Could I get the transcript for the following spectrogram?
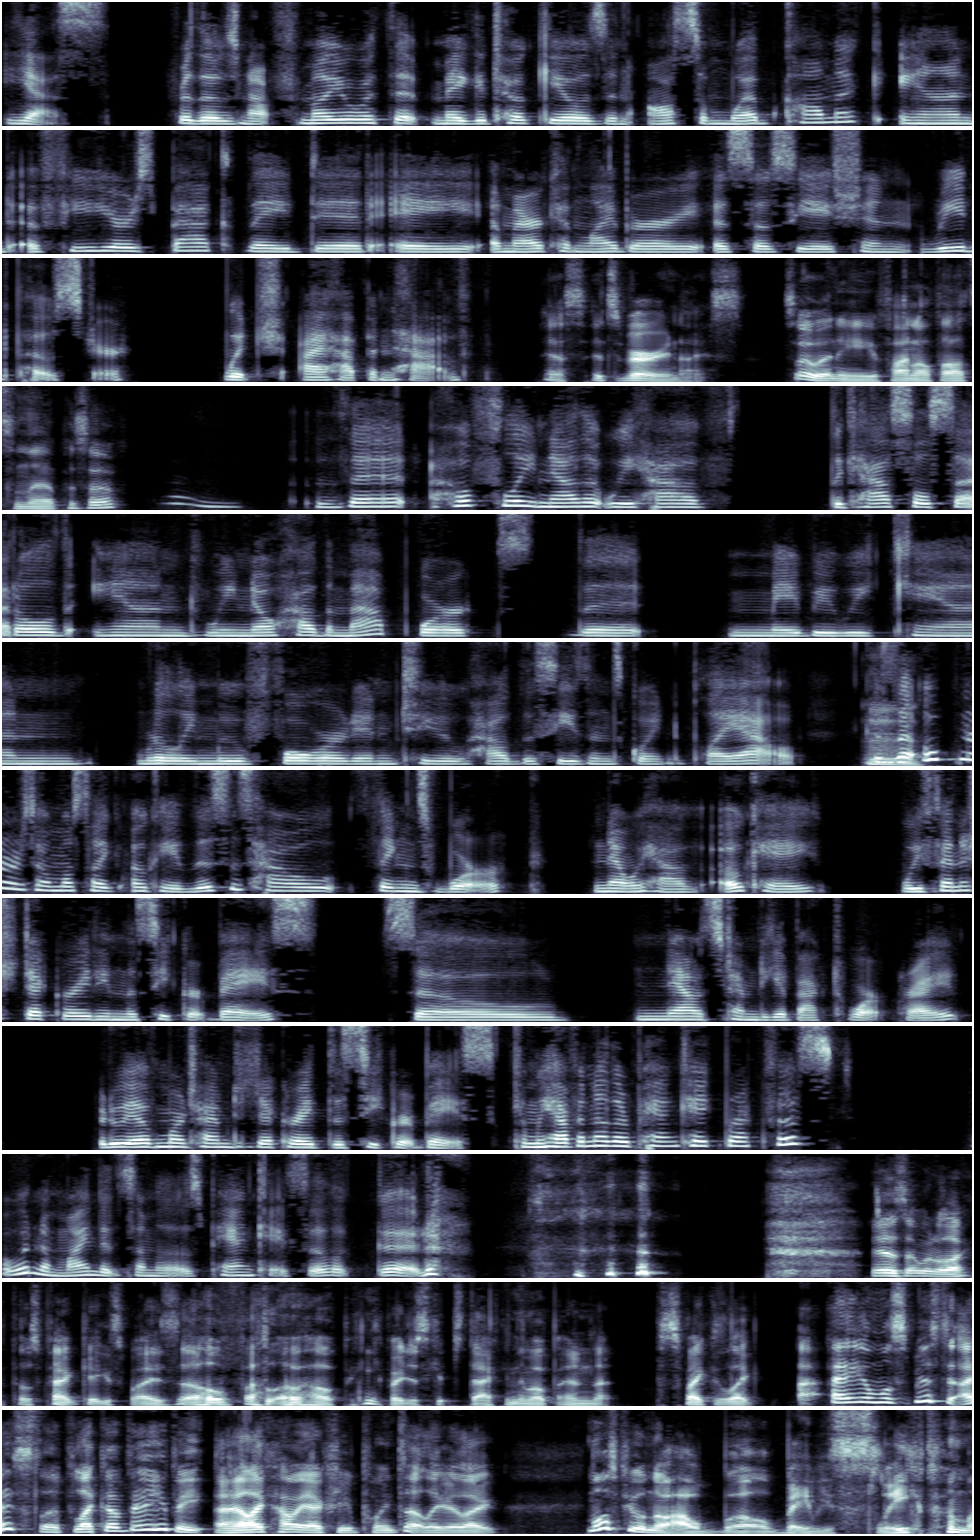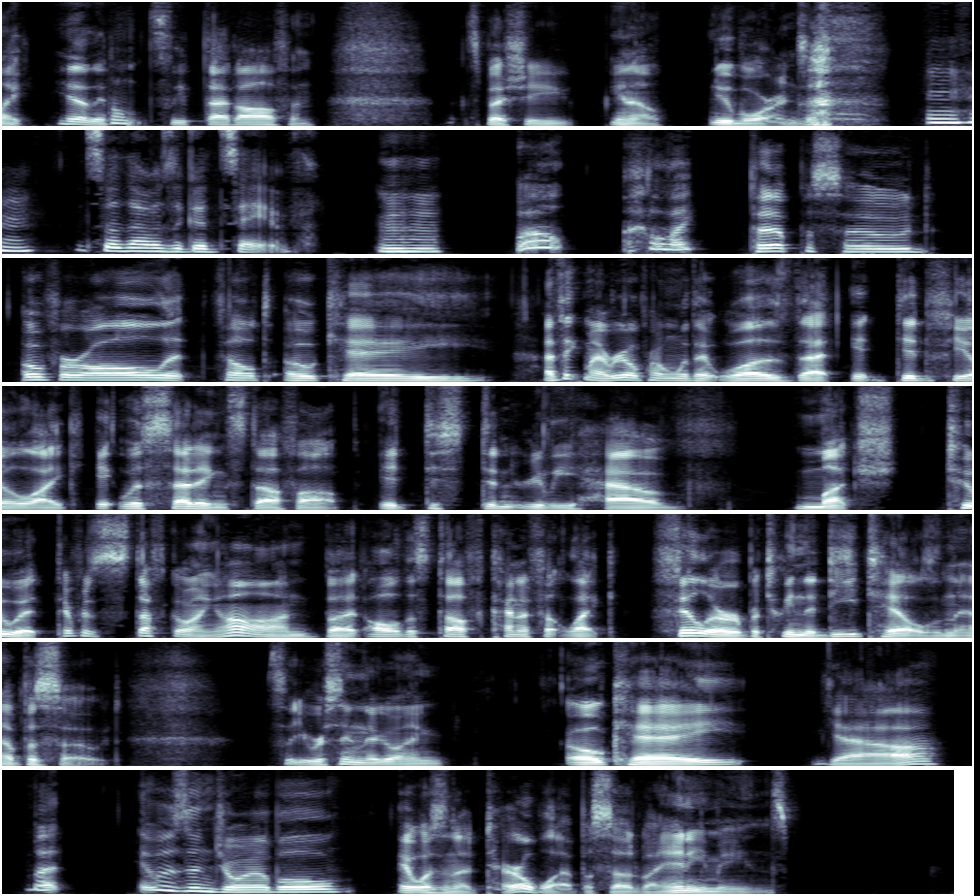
yes. For those not familiar with it, Megatokyo is an awesome webcomic, and a few years back they did a American Library Association read poster, which I happen to have. Yes, it's very nice. So, any final thoughts on the episode? Hmm. That hopefully now that we have the castle settled and we know how the map works, that maybe we can really move forward into how the season's going to play out. Because the mm. opener is almost like, okay, this is how things work. Now we have, okay, we finished decorating the secret base, so now it's time to get back to work, right? Or do we have more time to decorate the secret base? Can we have another pancake breakfast? I wouldn't have minded some of those pancakes. They look good. yes, I would have liked those pancakes myself. I love how Pinkie Pie just keeps stacking them up, and Spike is like, I, I almost missed it. I slept like a baby. And I like how he actually points out later, like, most people know how well babies sleep. I'm like, yeah, they don't sleep that often, especially, you know, newborns. mm-hmm. So that was a good save. mm-hmm. Well, I liked the episode overall. It felt okay. I think my real problem with it was that it did feel like it was setting stuff up. It just didn't really have much to it. There was stuff going on, but all the stuff kind of felt like filler between the details in the episode. So you were sitting there going, okay, yeah, but it was enjoyable. It wasn't a terrible episode by any means.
